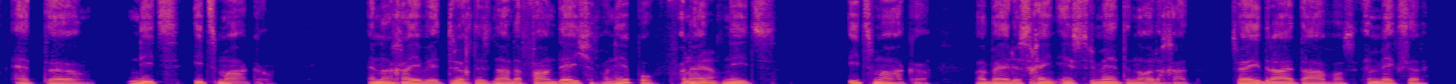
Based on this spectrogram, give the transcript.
het eh, niets iets maken. En dan ga je weer terug dus naar de foundation van hip-hop. Vanuit Ja. niets iets maken. Waarbij je dus geen instrumenten nodig had. Twee draaitafels, een mixer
